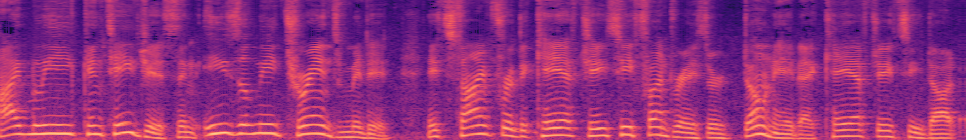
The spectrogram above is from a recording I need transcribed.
Highly contagious and easily transmitted. It's time for the KFJC fundraiser. Donate at kfjc.org.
